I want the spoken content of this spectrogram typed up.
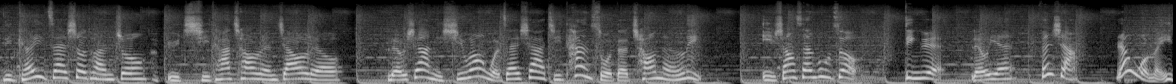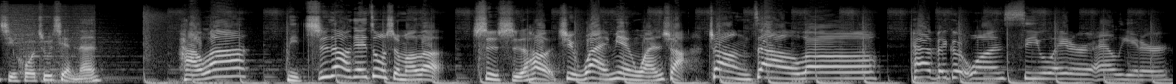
你可以在社团中与其他超人交流，留下你希望我在下集探索的超能力。以上三步骤：订阅、留言、分享，让我们一起活出潜能。好啦，你知道该做什么了，是时候去外面玩耍、创造喽！Have a good one. See you later, alligator.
